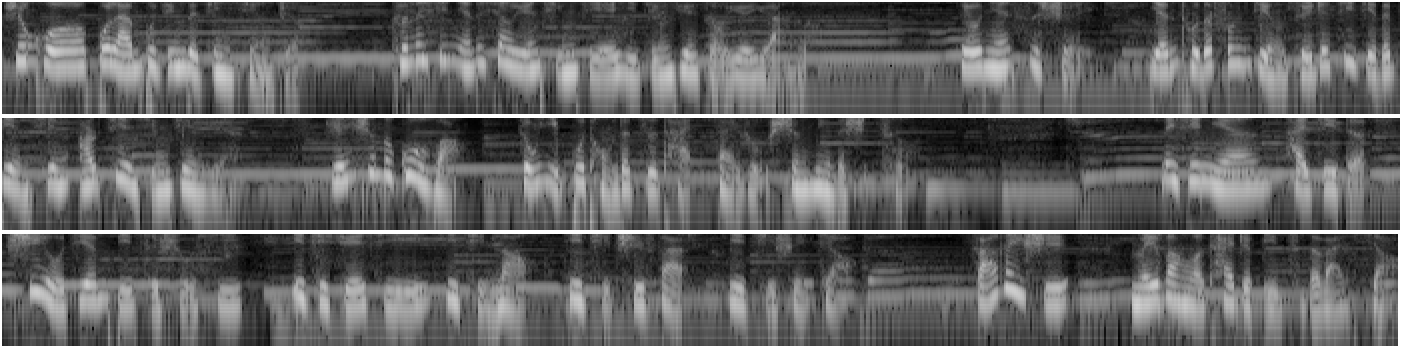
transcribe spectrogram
生活波澜不惊的进行着，可那些年的校园情节已经越走越远了。流年似水，沿途的风景随着季节的变迁而渐行渐远。人生的过往总以不同的姿态载入生命的史册。那些年，还记得室友间彼此熟悉，一起学习，一起闹，一起吃饭，一起睡觉。乏味时，没忘了开着彼此的玩笑，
